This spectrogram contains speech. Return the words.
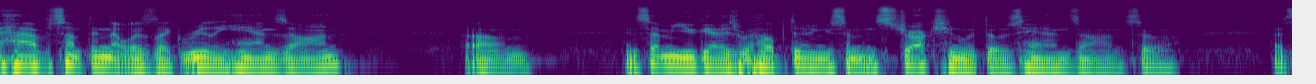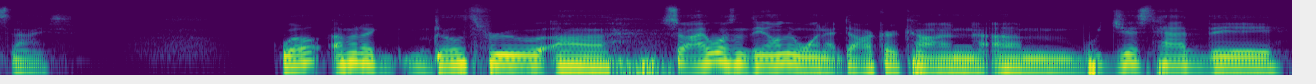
have something that was like really hands on. Um, and some of you guys were help doing some instruction with those hands on, so that's nice. Well, I'm going to go through. Uh, so I wasn't the only one at DockerCon. Um, we just had the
